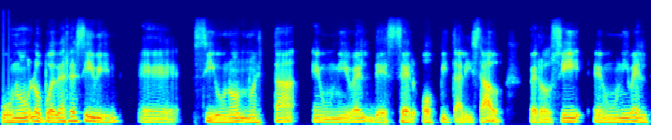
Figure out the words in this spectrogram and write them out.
uno lo puede recibir si uno no está en un nivel de ser hospitalizado pero sí en un nivel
